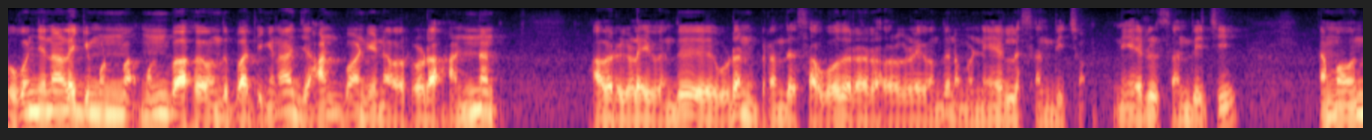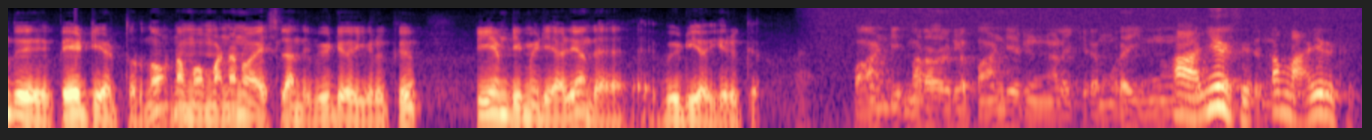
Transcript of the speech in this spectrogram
கொஞ்ச நாளைக்கு முன்பா முன்பாக வந்து பார்த்திங்கன்னா ஜான் பாண்டியன் அவர்களோட அண்ணன் அவர்களை வந்து உடன் பிறந்த சகோதரர் அவர்களை வந்து நம்ம நேரில் சந்தித்தோம் நேரில் சந்தித்து நம்ம வந்து பேட்டி எடுத்திருந்தோம். நம்ம மன்னன் வயசில் அந்த வீடியோ இருக்குது பிஎம்டி மீடியாலையும் அந்த வீடியோ இருக்குது பாண்டி மறவர்களை பாண்டியர்கள் அழைக்கிற முறை ஆ இருக்குது ஆமாம் இருக்குது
